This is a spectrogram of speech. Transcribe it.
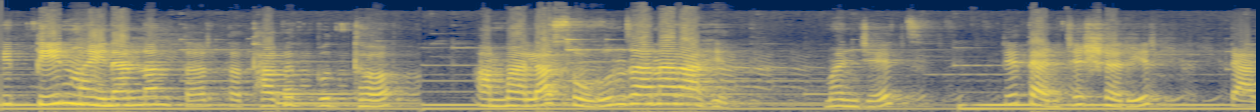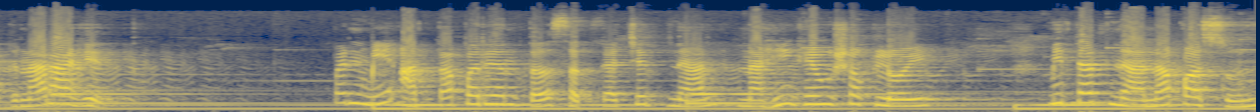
की तीन महिन्यांनंतर तथागत बुद्ध आम्हाला सोडून जाणार आहेत. म्हणजेच ते त्यांचे शरीर त्यागणार आहेत. पण मी आतापर्यंत सत्याचे ज्ञान नाही घेऊ शकलोय. मी त्या ज्ञानापासून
